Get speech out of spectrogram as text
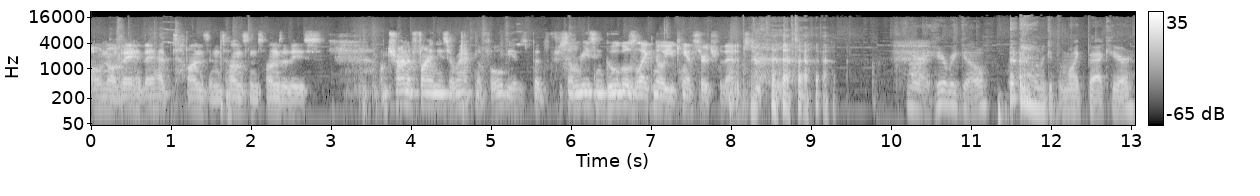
Oh no, they they had tons and tons and tons of these. I'm trying to find these arachnophobias, but for some reason Google's like, no, you can't search for that. It's too cool. All right, here we go. Let me get the mic back here.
